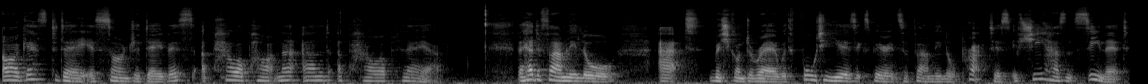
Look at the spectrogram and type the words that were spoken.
our guest today is Sandra Davis, a power partner and a power player. The head of family law at Mishcon de with 40 years' experience of family law practice. If she hasn't seen it,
